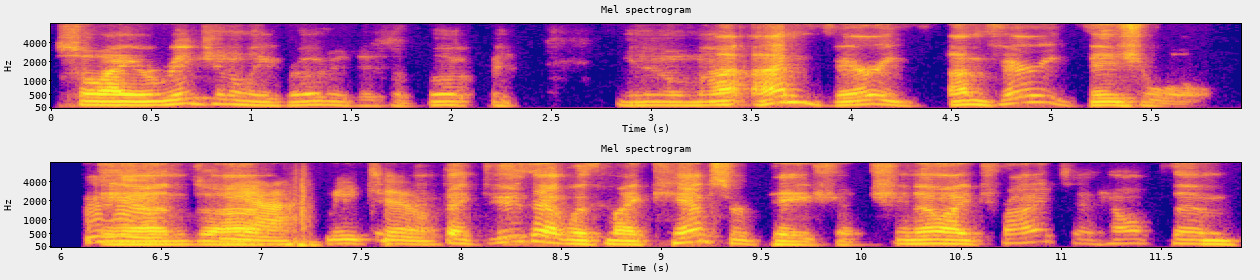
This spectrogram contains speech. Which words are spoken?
So I originally wrote it as a book, but you know, my I'm very I'm very visual. Mm-hmm. And uh, yeah, me too. I do that with my cancer patients. You know, I try to help them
